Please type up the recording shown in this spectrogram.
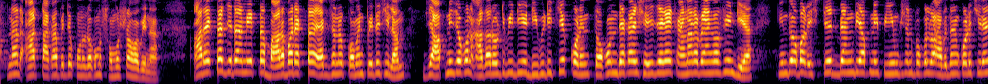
আপনার আর টাকা পেতে কোনো রকম সমস্যা হবে না। আর একটা যেটা আমি একটা বারবার একটা একজনের কমেন্ট পেতেছিলাম, যে আপনি যখন আধার ওটিপি দিয়ে ডিবিডি চেক করেন, তখন দেখায় সেই জায়গায় কানাড়া ব্যাঙ্ক অফ ইন্ডিয়া কিন্তু আবার স্টেট ব্যাঙ্ক দিয়ে আপনি পিএম কিষাণ প্রকল্পে আবেদন করেছিলেন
